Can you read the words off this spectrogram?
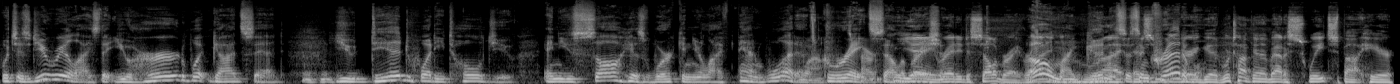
which is do you realize that you heard what God said? Mm-hmm. You did what He told you, and you saw His work in your life. Man, what a Wow, great celebration. Yay, ready to celebrate, right? Oh, my goodness, it's That's incredible. Very good. We're talking about a sweet spot here.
